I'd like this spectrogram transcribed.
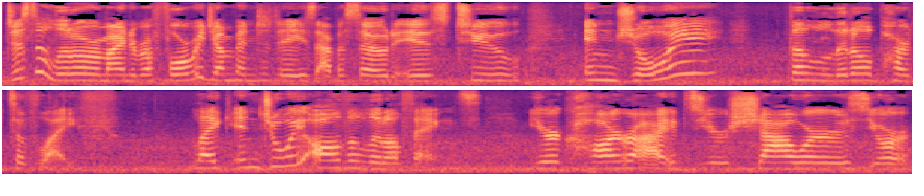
Just a little reminder before we jump into today's episode is to enjoy the little parts of life. Like enjoy all the little things. Your car rides, your showers, your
